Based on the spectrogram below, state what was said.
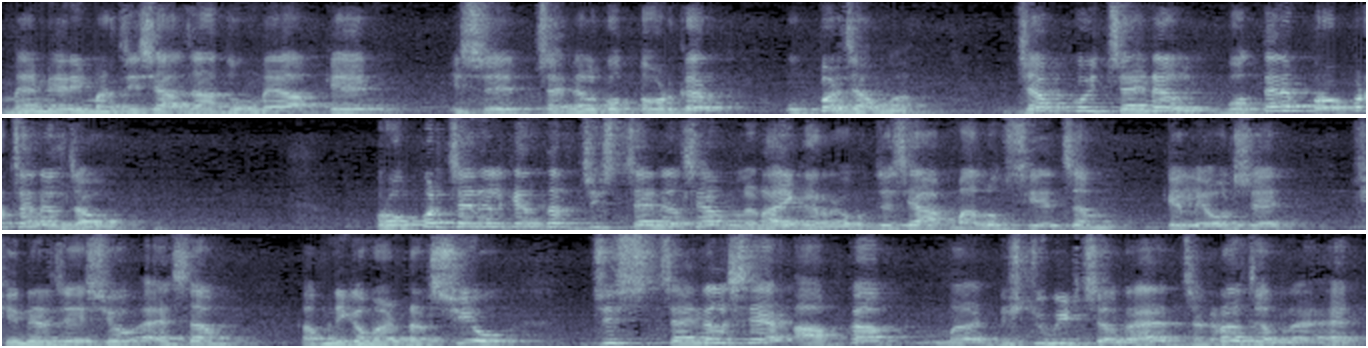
मैं मेरी मर्ज़ी से आज़ाद हूँ, मैं आपके इस चैनल को तोड़कर ऊपर जाऊँगा। जब कोई चैनल बोलते हैं प्रॉपर चैनल जाओ प्रॉपर चैनल के अंदर जिस चैनल से आप लड़ाई कर रहे हो, जैसे आप मान लो सीएचएम के लेवल से senior JCO SM company commander CO जिस चैनल से आपका डिस्ट्रीब्यूट चल रहा है, झगड़ा चल रहा है,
